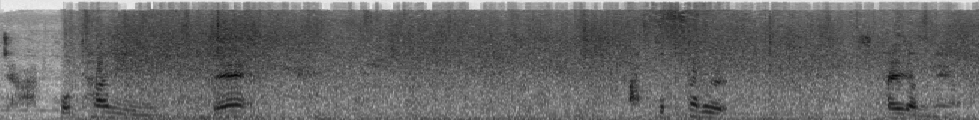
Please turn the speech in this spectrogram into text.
자 포탈인데 아 포탈을 살렸네요.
